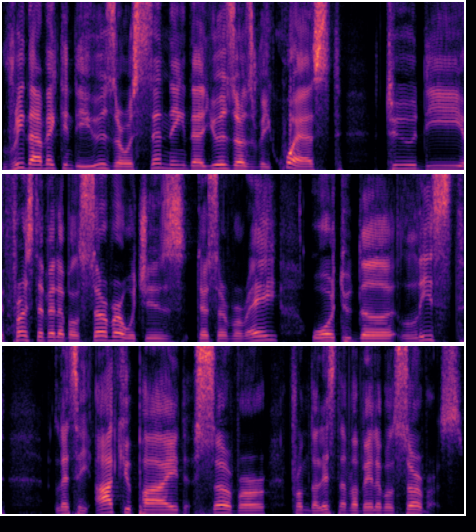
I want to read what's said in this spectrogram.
redirecting the user or sending the user's request to the first available server, which is test server A, or to the least, let's say, occupied server from the list of available servers.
